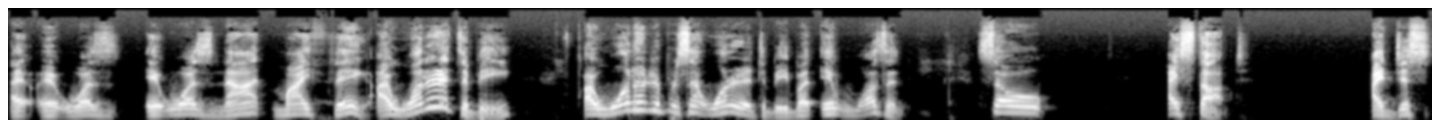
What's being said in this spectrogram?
I, it was it was not my thing. I wanted it to be. I 100% wanted it to be, but it wasn't. So I stopped. I just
